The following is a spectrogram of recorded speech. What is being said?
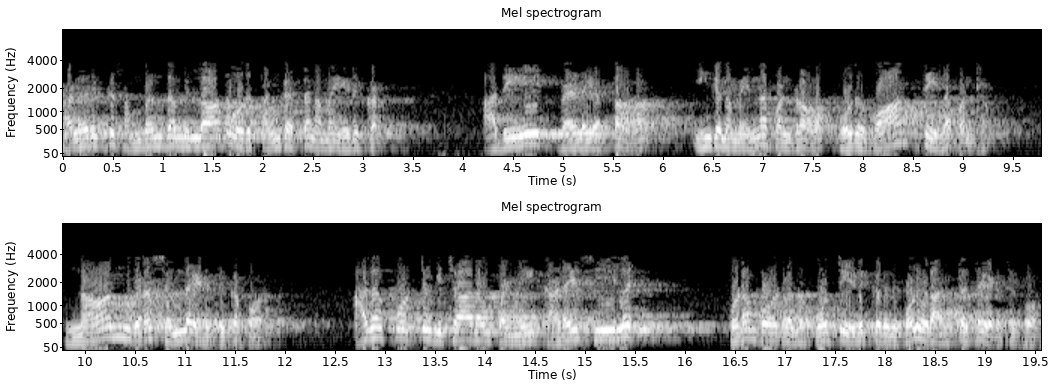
கலருக்கு சம்பந்தம் இல்லாத ஒரு தங்கத்தை நம்ம எடுக்கிறோம். அதே வேலையத்தான் இங்க நம்ம என்ன பண்றோம்? ஒரு வார்த்தையில பண்றோம். நான்கிற சொல்ல எடுத்துக்க போறோம். அதை போட்டு விசாரம் பண்ணி கடைசியில புடம் போடுறத போட்டு எடுக்கிறது போல ஒரு அர்த்தத்தை எடுத்துக்குவோம்.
